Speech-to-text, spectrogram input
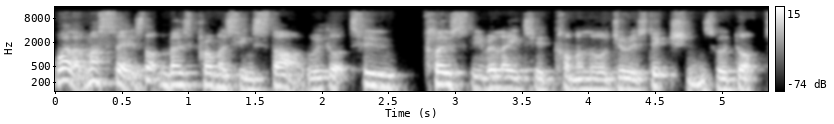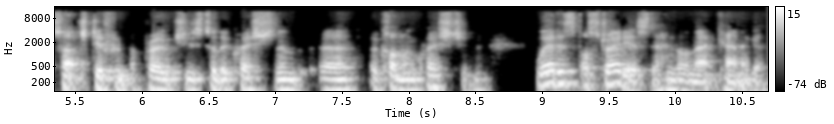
Well, I must say it's not the most promising start. We've got two closely related common law jurisdictions who adopt such different approaches to the question, uh, a common question. Where does Australia stand on that, Kanaga?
